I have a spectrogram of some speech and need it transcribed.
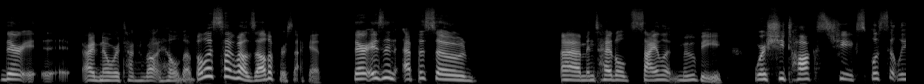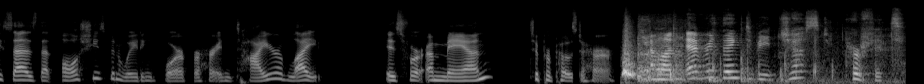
there i- i know we're talking about hilda but let's talk about zelda for a second. There is an episode um entitled silent movie where she talks she explicitly says that all she's been waiting for for her entire life is for a man to propose to her I want everything to be just perfect.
